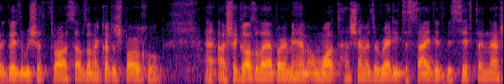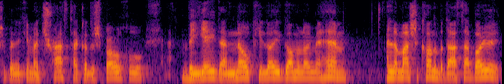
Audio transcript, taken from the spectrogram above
agoyz we should throw ourselves on Kadosh Baruch Hu and and what Hashem has already decided V'sifta nafshe and trust HaKadosh Baruch Hu v'yeda no ki lo yigam lo mehem and lama shekana b'das habayoi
